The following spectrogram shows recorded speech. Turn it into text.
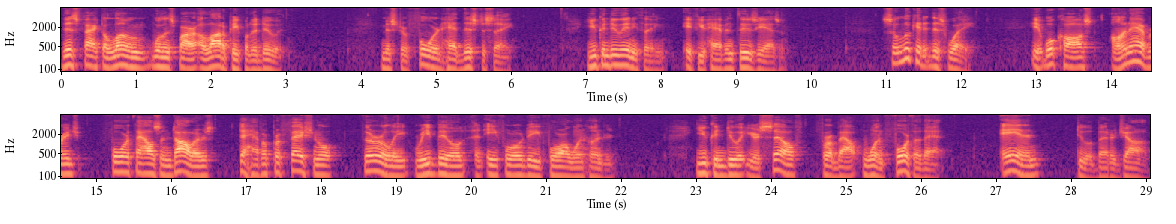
This fact alone will inspire a lot of people to do it. Mr. Ford had this to say, You can do anything if you have enthusiasm. So look at it this way. It will cost, on average, $4,000 to have a professional thoroughly rebuild an E4OD 4R100. You can do it yourself for about one-fourth of that and do a better job.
